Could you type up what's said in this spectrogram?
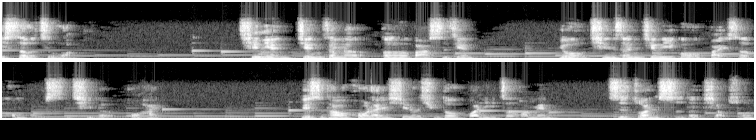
色之网，亲眼见证了二二八事件，又亲身经历过白色恐怖时期的迫害。叶石涛后来写了许多关于这方面自传式的小说。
